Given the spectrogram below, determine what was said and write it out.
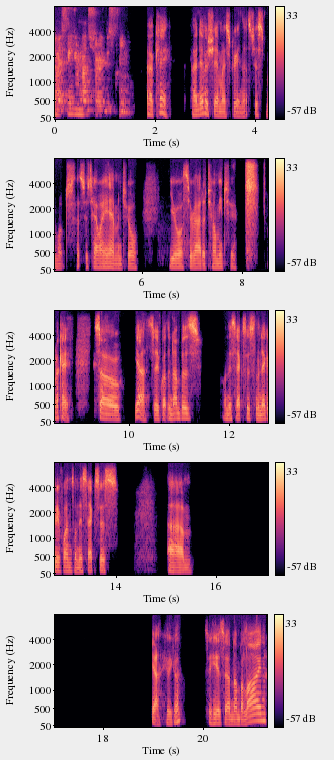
I think you're not sharing the screen. Okay. I never share my screen. That's just much, that's just how I am until you or Sarada tell me to. Okay. So yeah, so you've got the numbers on this axis and the negative ones on this axis. Um, yeah, here we go. So here's our number line.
